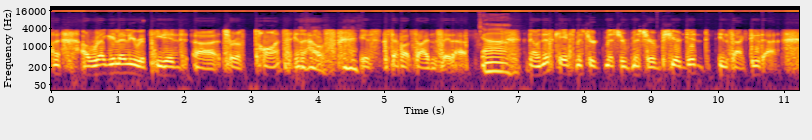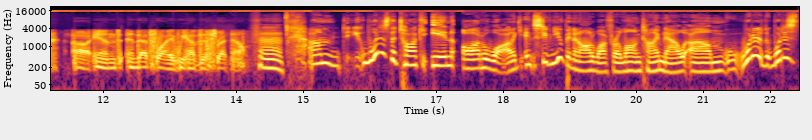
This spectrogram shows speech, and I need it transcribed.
a, a regularly repeated uh, sort of taunt in the mm-hmm. House mm-hmm. is step outside and say that. Uh. Now, in this case, Mr. Mr. Mr. Scheer did in fact do that, uh, and and that's why we have this threat now. Hmm. Um, what is the talk in Ottawa? Like, Steven, you've been in Ottawa for a long time now. Um, what are what is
